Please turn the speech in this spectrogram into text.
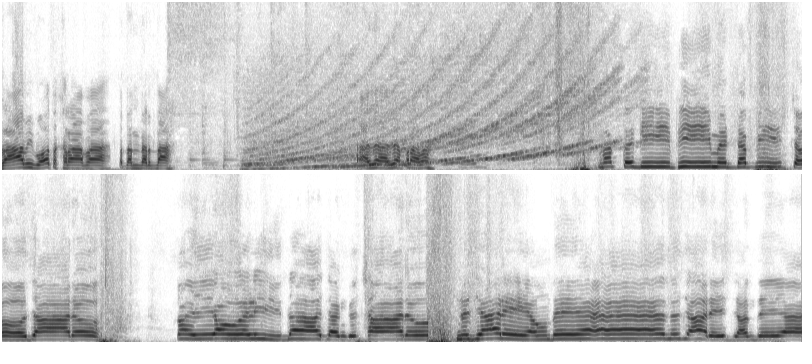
ਰਾਹ ਵੀ ਬਹੁਤ ਖਰਾਬ ਆ ਪਤੰਦਰ ਦਾ ਆ ਜਾ ਆ ਜਾ ਭਰਾਵਾ ਮੱਕ ਗਈ ਭੀਮ ਡੱਬੀ ਚੋਜਾਰ ਕਈ ਔਲੀ ਦਾ ਜੰਗ ਛਾਰ। ਨਜ਼ਾਰੇ ਆਉਂਦੇ ਐ ਨਜ਼ਾਰੇ ਜਾਂਦੇ ਐ।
